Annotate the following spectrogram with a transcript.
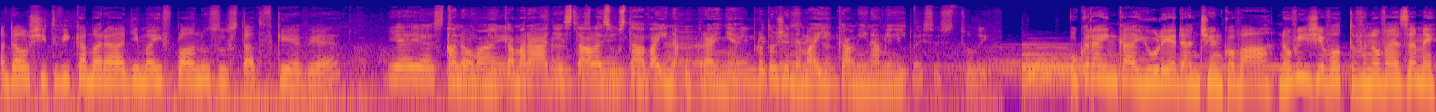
A další tví kamarádi mají v plánu zůstat v Kijevě? Ano, mý kamarádi stále zůstávají na Ukrajině, protože nemají kam jinam jít. Ukrajinka Julie Dančenková, nový život v nové zemi.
